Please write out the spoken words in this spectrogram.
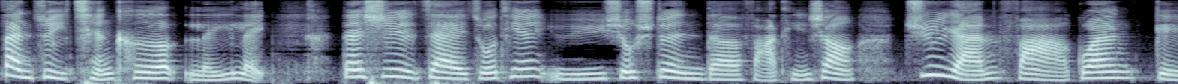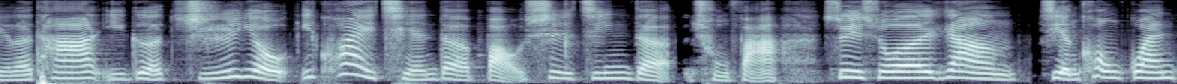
犯罪前科累累，但是在昨天于休斯顿的法庭上，居然法官给了他一个只有一块钱的保释金的处罚，所以说让检控官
